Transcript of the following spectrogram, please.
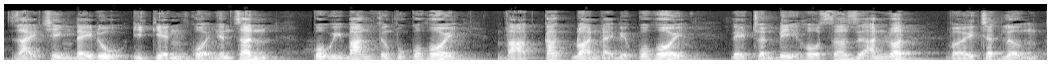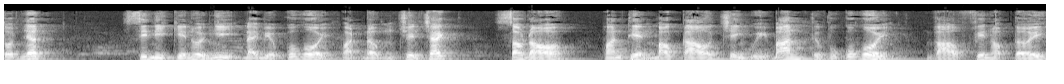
giải trình đầy đủ ý kiến của nhân dân, của Ủy ban Thường vụ Quốc hội và các đoàn đại biểu Quốc hội để chuẩn bị hồ sơ dự án luật với chất lượng tốt nhất. Xin ý kiến hội nghị đại biểu Quốc hội hoạt động chuyên trách, sau đó hoàn thiện báo cáo trình Ủy ban Thường vụ Quốc hội vào phiên họp tới.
